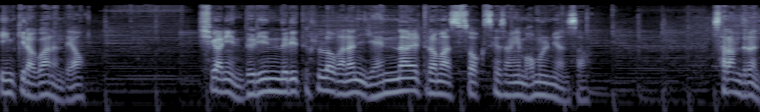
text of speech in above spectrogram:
인기라고 하는데요. 시간이 느릿느릿 흘러가는 옛날 드라마 속 세상에 머물면서 사람들은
